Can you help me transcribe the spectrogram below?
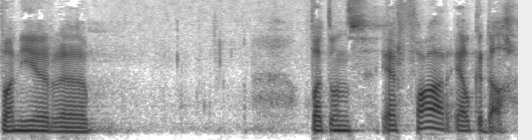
wanneer uh, wat ons ervaar elke dag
